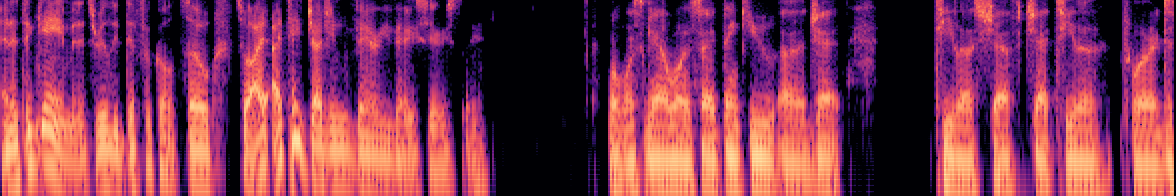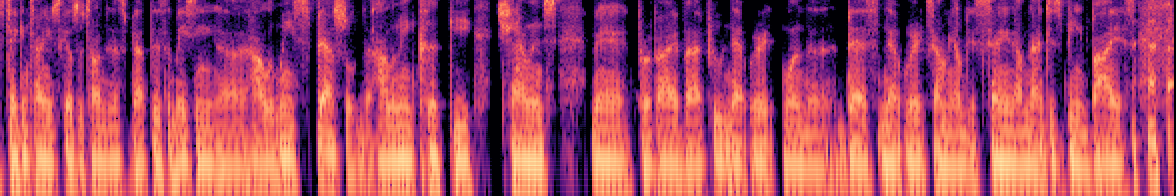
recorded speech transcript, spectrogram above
And it's a game and it's really difficult. So so I, I take judging very, very seriously. Well, once again, I want to say thank you, uh, Jet Tila, Chef Jet Tila, for just taking time in your schedule talking to us about this amazing uh, Halloween special, the Halloween Cookie Challenge, man, provided by Food Network, one of the best networks. I mean, I'm just saying, I'm not just being biased.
